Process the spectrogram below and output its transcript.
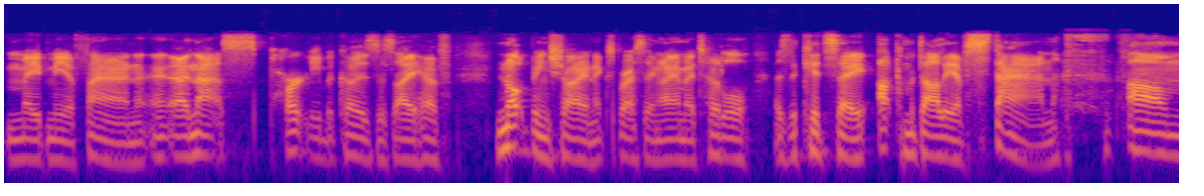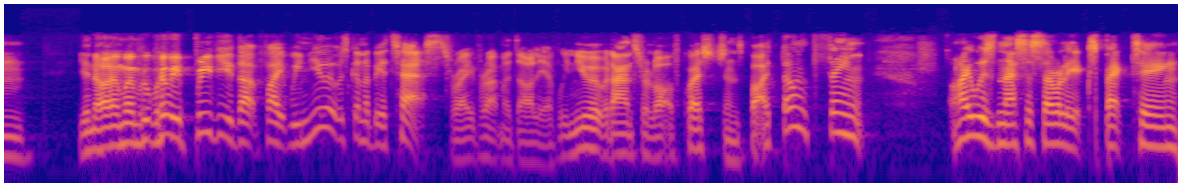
made me a fan, and, and that's partly because, as I have not been shy in expressing, I am a total, as the kids say, Akhmadaliev stan. um, you know, and when we, when we previewed that fight, we knew it was going to be a test, right, for Akhmadaliev. We knew it would answer a lot of questions, but I don't think I was necessarily expecting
